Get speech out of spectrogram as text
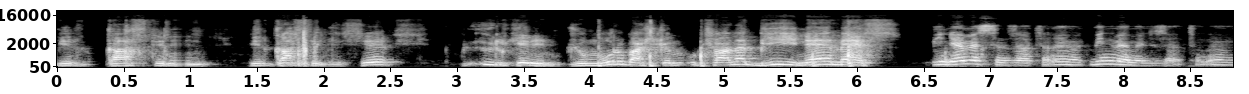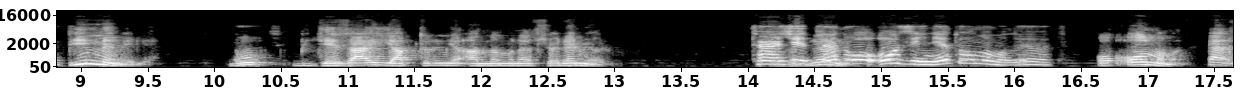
bir gazetenin bir gazetecisi ülkenin cumhurbaşkanı uçağına binemez. Binemezsin zaten evet. Binmemeli zaten evet. binmemeli. Bu Evet. cezai yaptırım anlamına söylemiyorum. Tercih edilen o, o zihniyet olmamalı evet. O olmamalı. Yani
